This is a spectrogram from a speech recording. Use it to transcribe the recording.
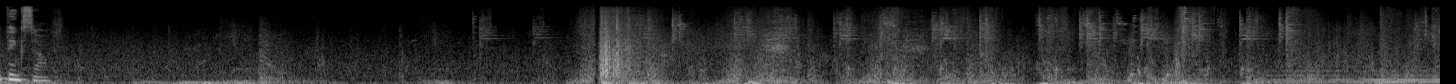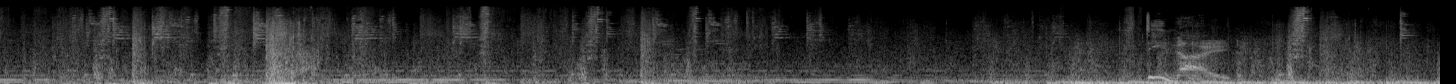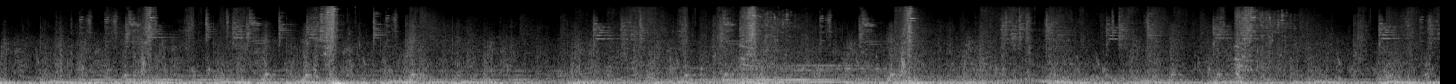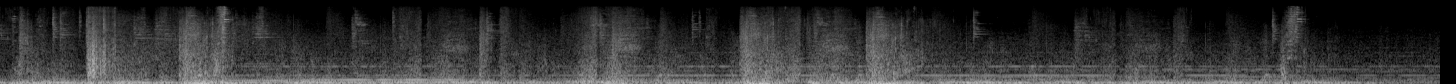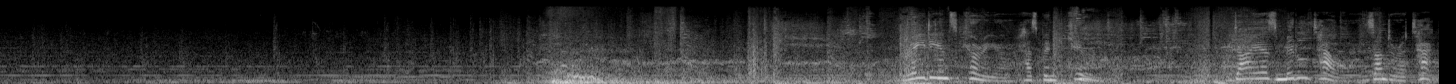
Don't think so. Radiant's courier has been killed. Dire's middle tower is under attack.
